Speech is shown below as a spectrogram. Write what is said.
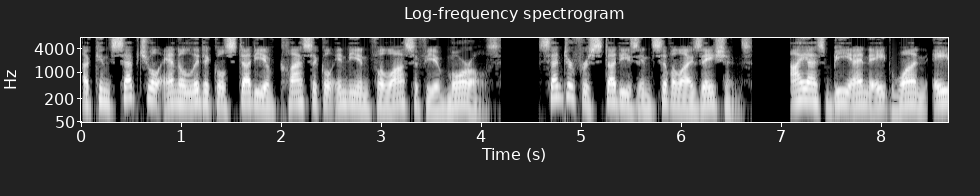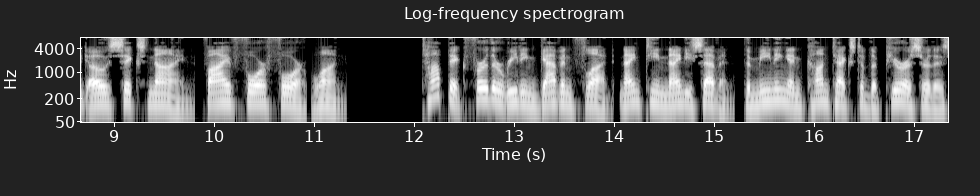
A Conceptual Analytical Study of Classical Indian Philosophy of Morals. Center for Studies in Civilizations. ISBN 81-8069-544-1. Topic further reading Gavin Flood 1997, The Meaning and Context of the Purusarthas,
